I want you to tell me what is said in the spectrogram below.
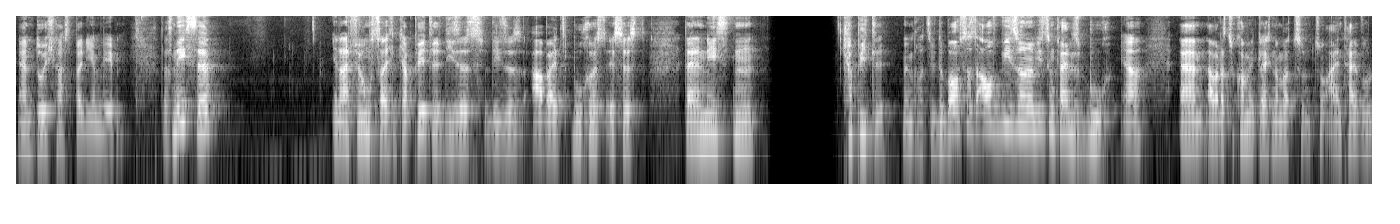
ähm, durch hast bei dir im Leben. Das nächste, in Anführungszeichen Kapitel dieses, dieses Arbeitsbuches, ist es deine nächsten Kapitel im Prinzip. Du baust das auf wie so, ein, wie so ein kleines Buch, ja. Ähm, aber dazu kommen wir gleich nochmal zum, zum einen Teil, wo,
